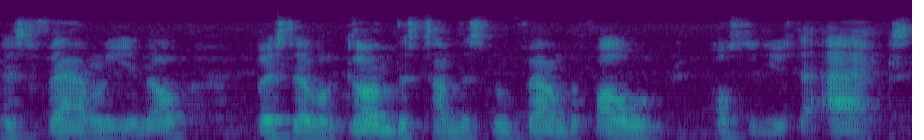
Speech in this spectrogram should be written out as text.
his family. You know, but instead of a gun, this time this new family, the father was supposed to use the axe.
